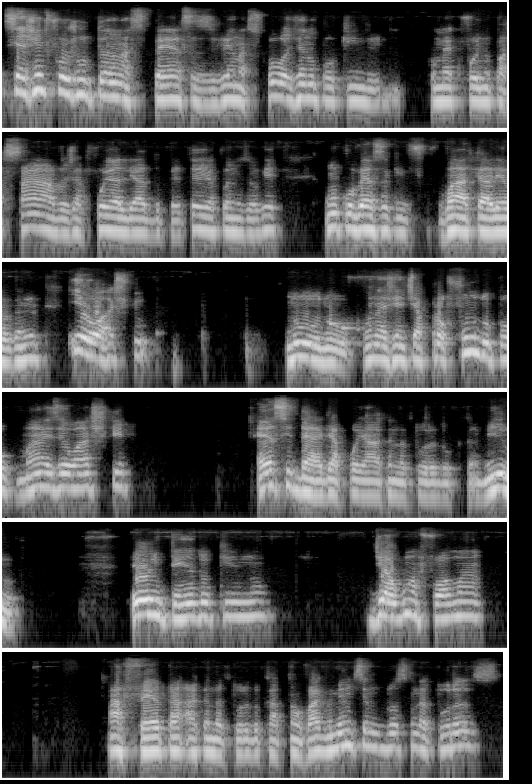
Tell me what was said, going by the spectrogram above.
se a gente for juntando as peças e vendo as coisas, vendo um pouquinho de, como é que foi no passado, já foi aliado do PT, já foi não sei o quê, uma conversa que vai até ali ao caminho. E eu acho que, no, no, quando a gente aprofunda um pouco mais, eu acho que essa ideia de apoiar a candidatura do Camilo, eu entendo que, de alguma forma, afeta a candidatura do capitão Wagner, mesmo sendo duas candidaturas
